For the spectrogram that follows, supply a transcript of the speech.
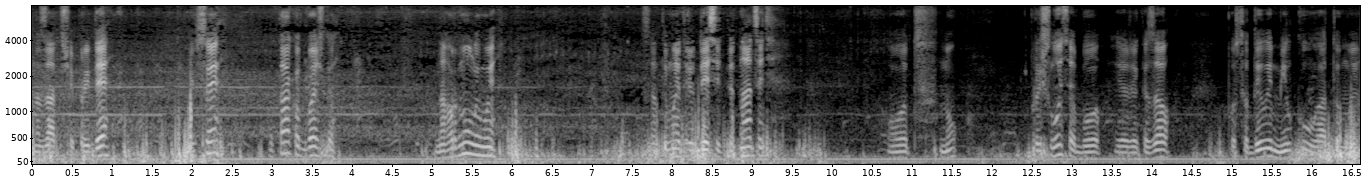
назад ще прийде. І все. Отак от бачите. Нагорнули ми сантиметрів 10-15. От, ну, прийшлося, бо я вже казав, посадили мілкувато ми.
